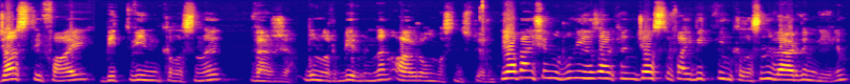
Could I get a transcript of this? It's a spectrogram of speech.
Justify between klasını vereceğim. Bunların birbirinden ayrı olmasını istiyorum. Ya ben şimdi bunu yazarken Justify between klasını verdim diyelim.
